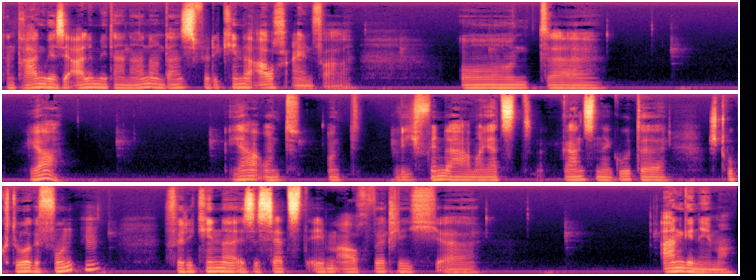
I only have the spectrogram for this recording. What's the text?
dann tragen wir sie alle miteinander und dann ist es für die Kinder auch einfacher. Und äh, ja, ja, und, und wie ich finde, haben wir jetzt ganz eine gute Struktur gefunden. Für die Kinder ist es jetzt eben auch wirklich äh, angenehmer.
